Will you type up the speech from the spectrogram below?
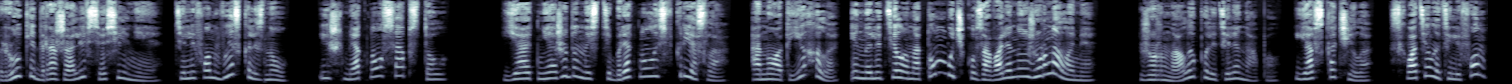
Руки дрожали все сильнее, телефон выскользнул и шмякнулся об стол. Я от неожиданности брякнулась в кресло. Оно отъехало и налетело на тумбочку, заваленную журналами. Журналы полетели на пол. Я вскочила, схватила телефон,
